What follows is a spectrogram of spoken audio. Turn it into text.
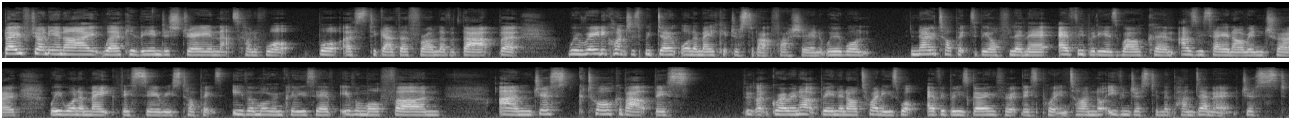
Both Johnny and I work in the industry and that's kind of what brought us together for our love of that. But we're really conscious we don't want to make it just about fashion. We want no topic to be off limit. Everybody is welcome. As we say in our intro, we want to make this series topics even more inclusive, even more fun, and just talk about this like growing up being in our 20s what everybody's going through at this point in time not even just in the pandemic just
